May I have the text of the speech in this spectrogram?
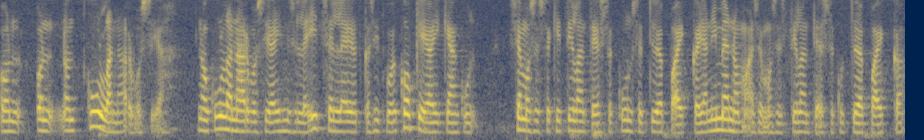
on, on, on kullanarvoisia. Ne on kullanarvoisia ihmisille itselleen, jotka sitten voi kokea ikään kuin semmoisessakin tilanteessa, kun se työpaikka, ja nimenomaan semmoisessa tilanteessa, kun työpaikka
